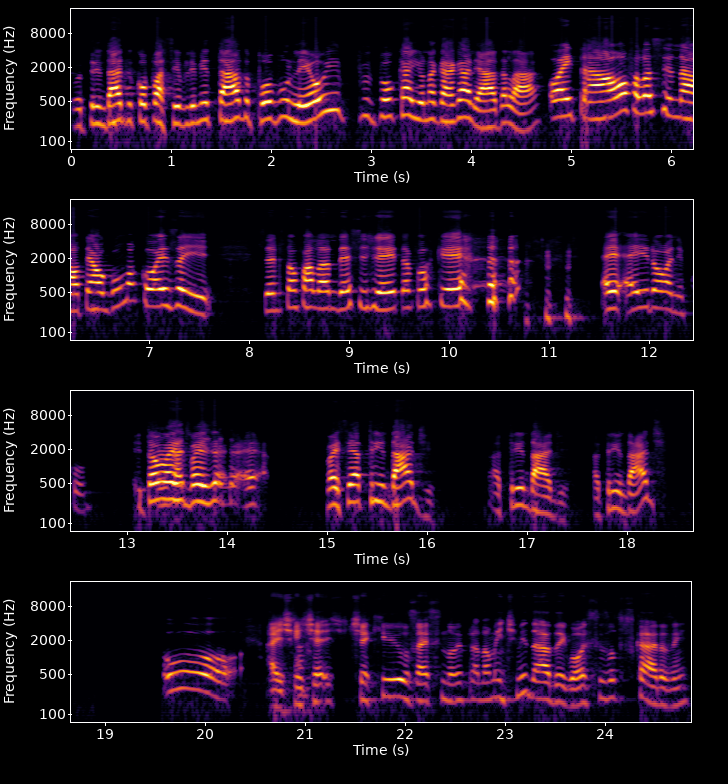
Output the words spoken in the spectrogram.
O Trindade do Compassivo Limitado, o povo leu e pô, caiu na gargalhada lá. Ou então falou assim: não, tem alguma coisa aí. Se eles estão falando desse jeito é porque é, é, irônico. Então vai, vai, é, vai ser a Trindade a Trindade. A Trindade? O... Aí acho que a gente tinha, que usar esse nome para dar uma intimidada, igual esses outros caras, hein?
